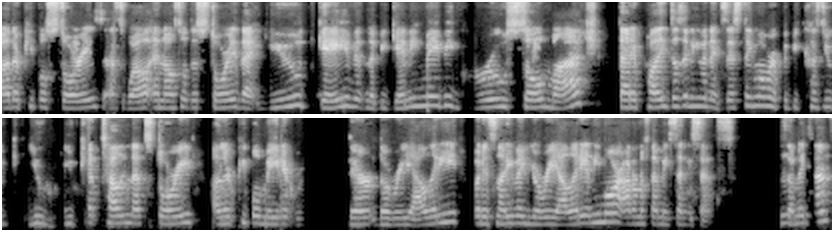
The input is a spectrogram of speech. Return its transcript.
other people's stories as well. And also the story that you gave in the beginning maybe grew so much that it probably doesn't even exist anymore. But because you you you kept telling that story, other people made it their the reality, but it's not even your reality anymore. I don't know if that makes any sense. Does that mm-hmm. make sense?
